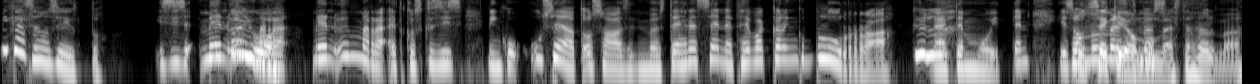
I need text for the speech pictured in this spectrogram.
Mikä se on se juttu? Ja Siis me en, ymmärrä, me en ymmärrä, että koska siis niinku useat osaa sit myös tehdä sen, että he vaikka niinku blurraa Kyllä. näiden muiden. Ja se on mun sekin on mun myös, mielestä hölmöä.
